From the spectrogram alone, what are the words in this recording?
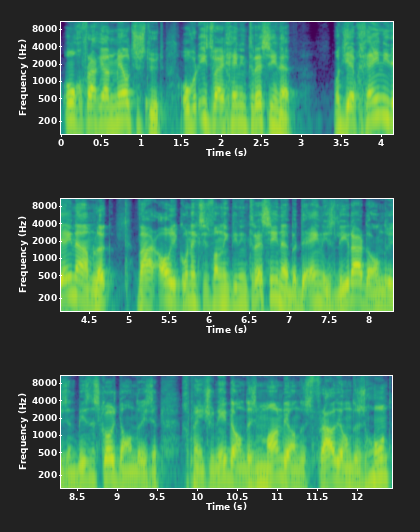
ongevraagd je een mailtje stuurt over iets waar je geen interesse in hebt? Want je hebt geen idee namelijk waar al je connecties van LinkedIn interesse in hebben. De ene is leraar, de andere is een business coach, de andere is een gepensioneerde, de andere is een man, de andere is vrouw, de andere is hond.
